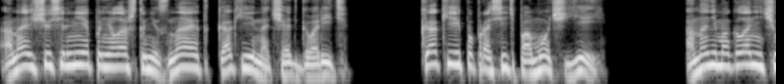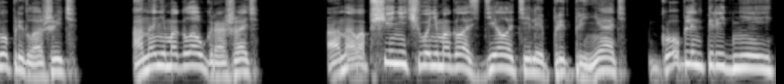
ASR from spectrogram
она еще сильнее поняла, что не знает, как ей начать говорить. Как ей попросить помочь ей? Она не могла ничего предложить, она не могла угрожать, она вообще ничего не могла сделать или предпринять, Гоблин перед ней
